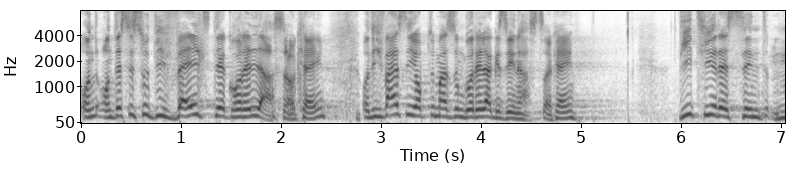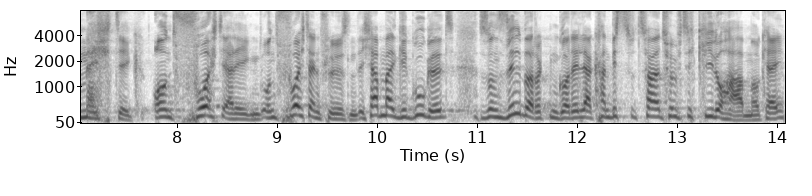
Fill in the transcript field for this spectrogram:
und, und das ist so die Welt der Gorillas, okay? Und ich weiß nicht, ob du mal so einen Gorilla gesehen hast, okay? Die Tiere sind mächtig und furchterregend und furchteinflößend. Ich habe mal gegoogelt, so ein Silberrücken-Gorilla kann bis zu 250 Kilo haben, okay?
